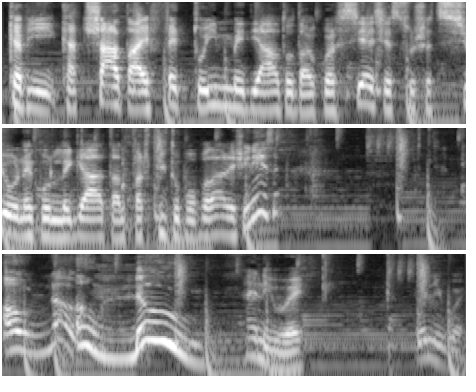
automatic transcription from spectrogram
capi, cacciata a effetto immediato da qualsiasi associazione collegata al Partito Popolare Cinese. Oh no! Oh no! Anyway. Anyway.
